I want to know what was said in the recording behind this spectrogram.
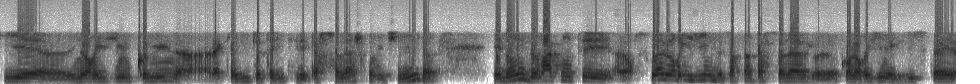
qui est euh, une origine commune à, la quasi-totalité des personnages qu'on utilise, et donc de raconter, alors soit l'origine de certains personnages euh, quand l'origine existait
